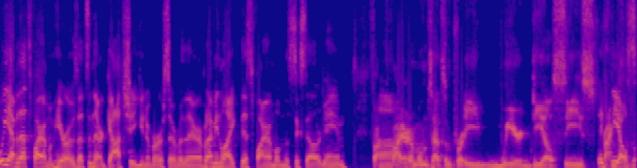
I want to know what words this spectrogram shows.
Well, yeah, but that's Fire Emblem Heroes. That's in their gacha universe over there. But I mean, like this Fire Emblem, the six dollar game. Fi- Um, Fire Emblem's had some pretty weird DLCs. It's DLC,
